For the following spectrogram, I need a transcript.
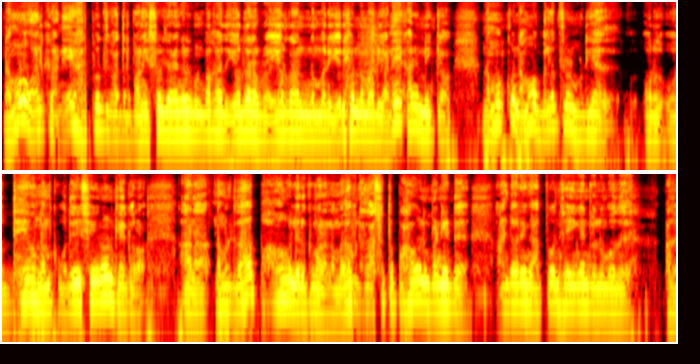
நம்மளும் வாழ்க்கையில் அநேக அற்புதத்துக்கு காத்திருப்பான் இஸ்ரேல் ஜனங்களுக்கு முன்பாக அது யோர்தான் யோர்தான் இந்த மாதிரி எரிகோ இந்த மாதிரி அநேக காரியம் நிற்கும். நமக்கும் நம்ம பலத்தினால் முடியாது. ஒரு ஒரு தேவன் நமக்கு உதவி செய்யணும்னு கேட்குறோம். ஆனால் நம்மள்ட்ட ஏதாவது பாவங்கள் இருக்குமானா நம்ம ஏதாவது நல்ல அசுத்த பாவங்களும் பண்ணிட்டு ஆண்டவரே இங்கே அற்புதம் செய்யுங்கன்னு சொல்லும்போது அது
